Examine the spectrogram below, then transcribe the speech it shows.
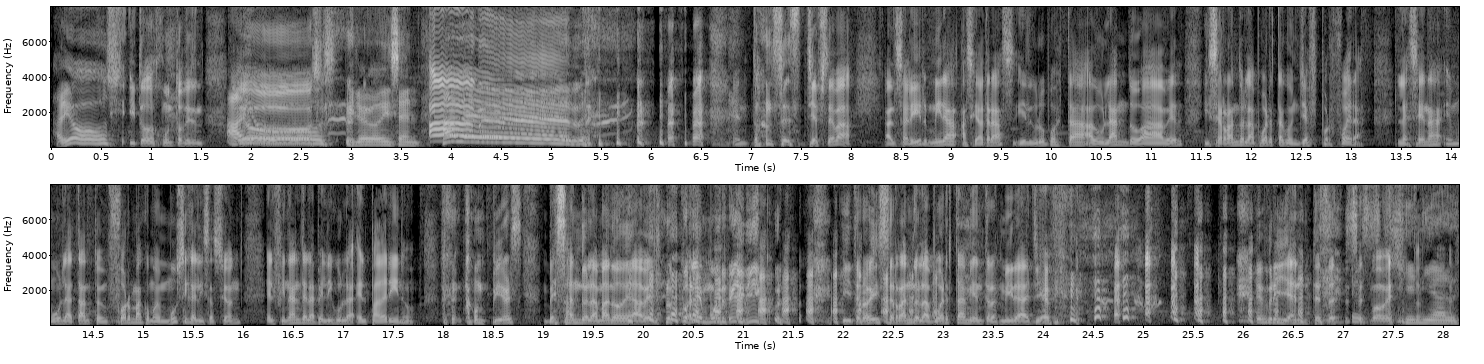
adiós. Y todos juntos dicen, adiós. Adiós. Y luego dicen, ¡Abed! Entonces Jeff se va. Al salir, mira hacia atrás y el grupo está adulando a Abed y cerrando la puerta con Jeff por fuera. La escena emula tanto en forma como en musicalización el final de la película El Padrino, con Pierce besando la mano de Abed, lo cual es muy ridículo. Y Troy cerrando la puerta mientras mira a Jeff. es brillante ese, ese Es momento. Genial.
